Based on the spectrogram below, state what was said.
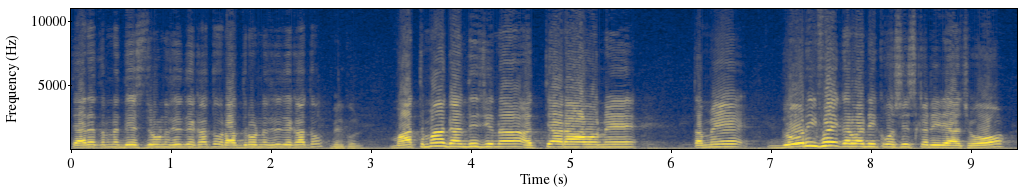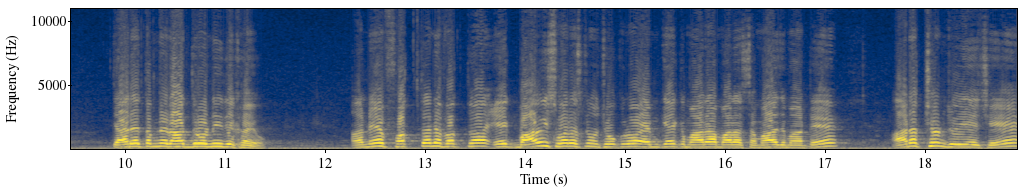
ત્યારે તમને દેશદ્રોહ નથી દેખાતો રાજદ્રોહ નથી દેખાતો? બિલકુલ. મહાત્મા ગાંધીજીના હત્યારાઓને તમે ગ્લોરીફાય કરવાની કોશિશ કરી રહ્યા છો ત્યારે તમને રાજદ્રોહ નહીં દેખાયો. અને ફક્ત ને ફક્ત એક બાવીસ વર્ષનો છોકરો એમ કે મારા મારા સમાજ માટે આરક્ષણ જોઈએ છે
